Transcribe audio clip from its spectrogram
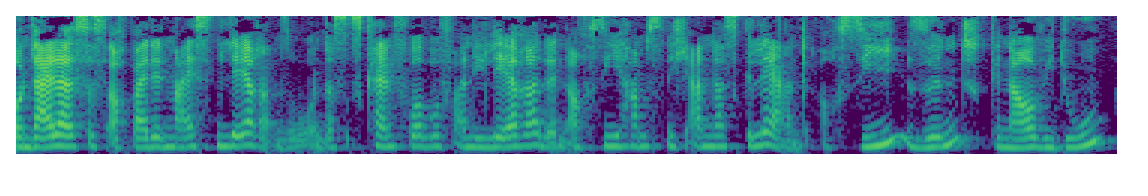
Und leider ist das auch bei den meisten Lehrern so. Und das ist kein Vorwurf an die Lehrer, denn auch sie haben es nicht anders gelernt. Auch sie sind, genau wie du,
